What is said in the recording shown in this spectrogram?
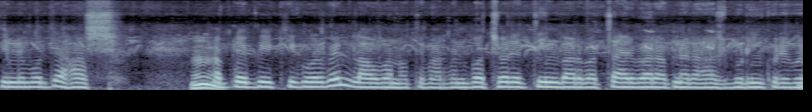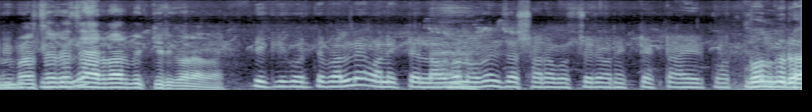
দিনের মধ্যে হাঁস আপনি বিক্রি করবেন লাভবান হতে পারবেন। বছরে তিনবার বা চারবার আপনারা হাঁস বোর্ডিং করে করে বছরে চারবার বিক্রি করা হয়। বিক্রি করতে পারলে অনেকটা লাভবান হবেন যা সারা বছরে অনেকটা একটা আয়ের পথ। বন্ধুরা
